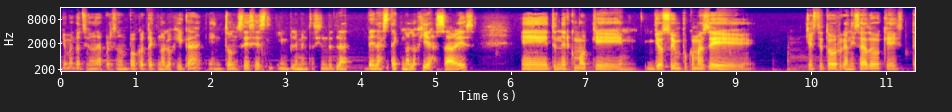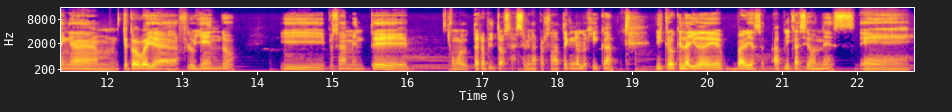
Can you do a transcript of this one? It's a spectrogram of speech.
yo me considero una persona un poco tecnológica, entonces es implementación de, la, de las tecnologías, ¿sabes? Eh, tener como que yo soy un poco más de que esté todo organizado, que tenga, que todo vaya fluyendo y personalmente, como te repito, o sea, soy una persona tecnológica y creo que la ayuda de varias aplicaciones eh,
